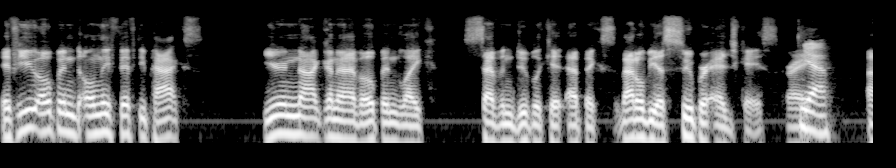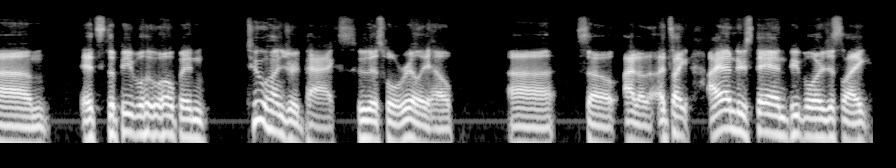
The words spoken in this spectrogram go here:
if you opened only 50 packs, you're not gonna have opened like seven duplicate epics. That'll be a super edge case, right? Yeah. Um, it's the people who open 200 packs who this will really help. Uh, so I don't know. It's like I understand people are just like,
